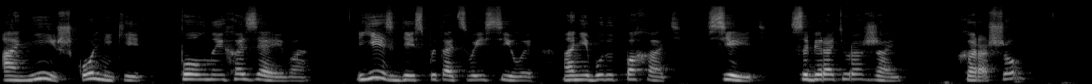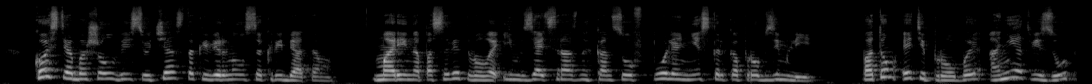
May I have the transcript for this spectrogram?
Они, школьники, полные хозяева. Есть где испытать свои силы. Они будут пахать, сеять, собирать урожай. Хорошо? Костя обошел весь участок и вернулся к ребятам. Марина посоветовала им взять с разных концов поля несколько проб земли. Потом эти пробы они отвезут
